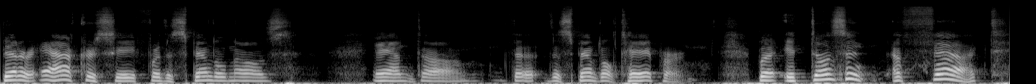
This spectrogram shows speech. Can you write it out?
better accuracy for the spindle nose and uh, the, the spindle taper. But it doesn't affect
